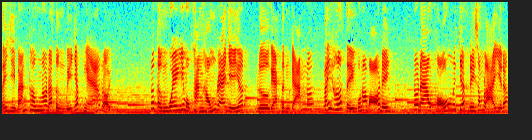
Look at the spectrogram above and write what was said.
Tại vì bản thân nó đã từng bị dấp ngã rồi. Nó từng quen với một thằng hỏng ra gì hết Lừa gạt tình cảm nó Lấy hết tiền của nó bỏ đi. Nó đau khổ, nó chết đi sống lại vậy đó.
